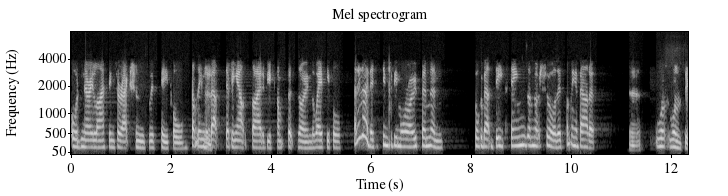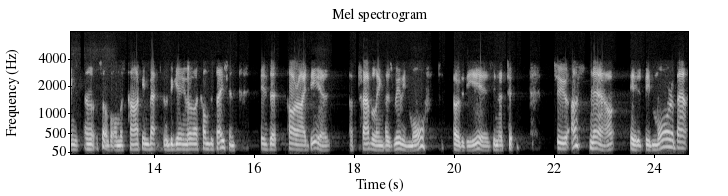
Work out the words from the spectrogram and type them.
ordinary life interactions with people. Something Yeah. about stepping outside of your comfort zone, the way people I don't know, they just seem to be more open and talk about deep things. I'm not sure. There's something about it. Yeah. One one of the things, uh, sort of almost harking back to the beginning of our conversation, is that our ideas of traveling has really morphed over the years. You know, to, to us now, it'd be more about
